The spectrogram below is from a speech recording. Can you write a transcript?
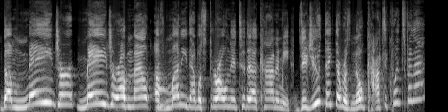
The major, major amount of money that was thrown into the economy. Did you think there was no consequence for that?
